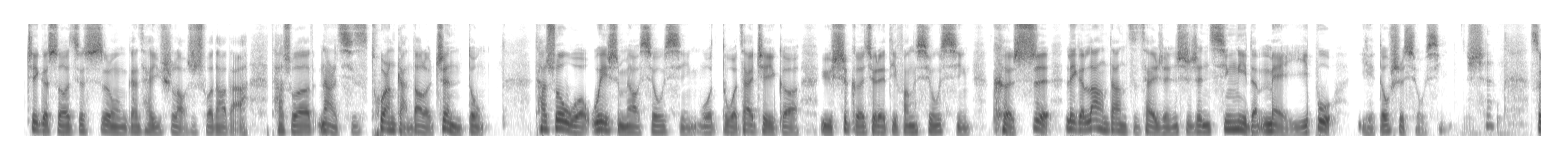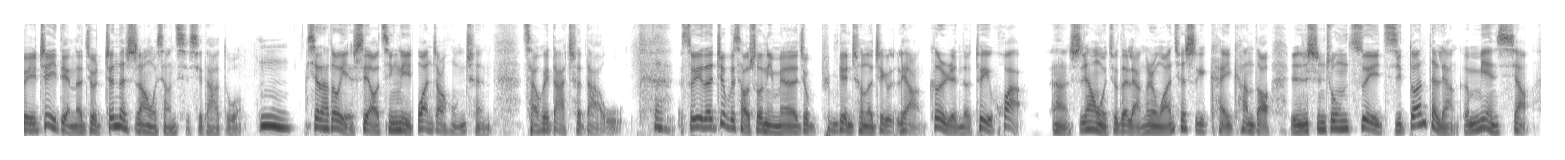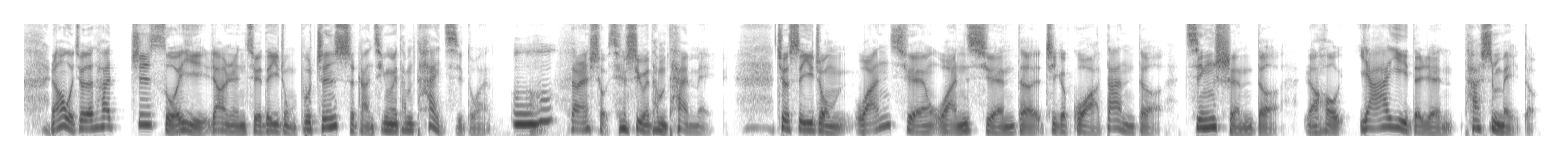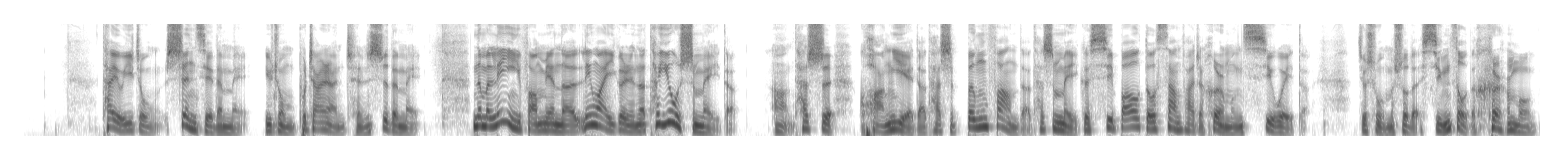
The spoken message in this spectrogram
这个时候就是我们刚才于适老师说到的啊，他说纳尔奇斯突然感到了震动。他说：“我为什么要修行？我躲在这个与世隔绝的地方修行。可是那个浪荡子在人世间经历的每一步，也都是修行。是，所以这一点呢，就真的是让我想起悉达多。嗯，悉达多也是要经历万丈红尘，才会大彻大悟。对，所以呢，这部小说里面呢，就变成了这个两个人的对话。嗯，实际上我觉得两个人完全是可以看到人生中最极端的两个面相。然后我觉得他之所以让人觉得一种不真实感，就因为他们太极端。嗯哼，当然，首先是因为他们太美，就是一种完全完全的这个寡淡的精神的，然后压抑的人，他是美的，他有一种圣洁的美，一种不沾染尘世的美。那么另一方面呢，另外一个人呢，他又是美的。啊，它是狂野的，它是奔放的，它是每个细胞都散发着荷尔蒙气味的，就是我们说的行走的荷尔蒙，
